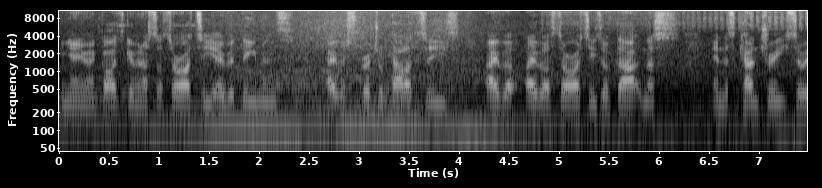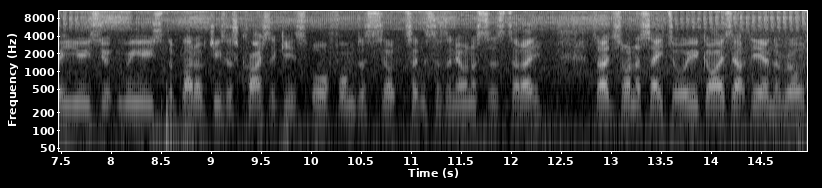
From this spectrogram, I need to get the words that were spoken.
You know, when God's given us authority over demons, over spiritual spiritualities, over over authorities of darkness in this country. So we use we use the blood of Jesus Christ against all forms of sicknesses and illnesses today. So I just want to say to all you guys out there in the world,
